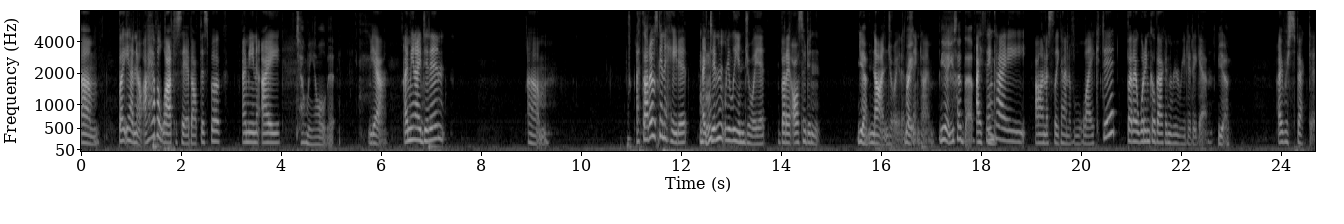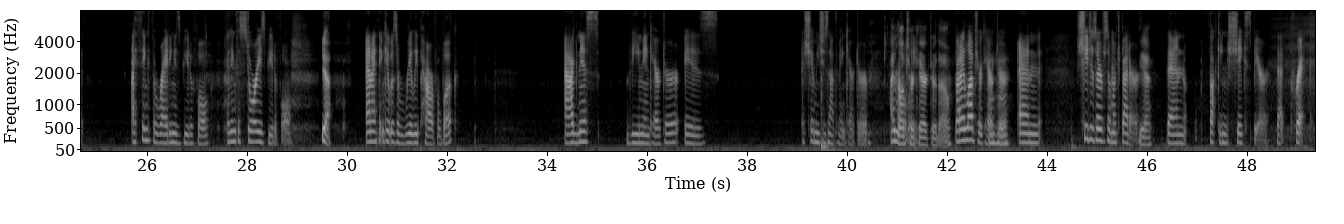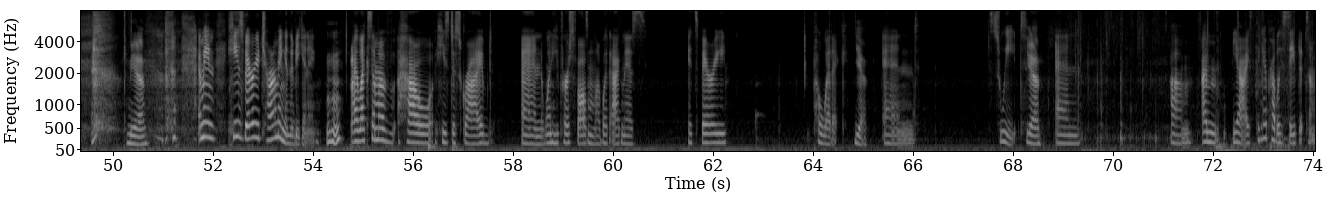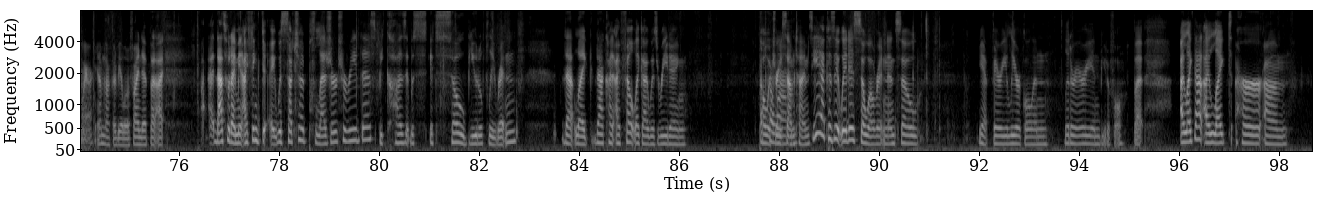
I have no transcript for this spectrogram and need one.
Um, but yeah, no, I have a lot to say about this book. I mean, I Tell me all of it. yeah, I mean, I didn't. Um, I thought I was gonna hate it. I Mhm. didn't really enjoy it, but I also didn't Yeah. not enjoy it at Right. the same time. Yeah, you said that. I think I honestly kind of liked it, but I wouldn't go back and reread it again. Yeah. I respect it. I think the writing is beautiful. I think the story is beautiful. Yeah. And I think it was a really powerful book. Agnes, the main character, is. I mean, she's not the main character, I loved her character though. but I loved her character. And she deserves so much better Yeah. than fucking Shakespeare, that prick. Yeah. I mean, he's very charming in the beginning. Mm-hmm. I like some of how he's described, and when he first falls in love with Agnes, it's very poetic Yeah. and sweet. Yeah. And um, I'm yeah, I think I probably saved it somewhere. I'm not gonna be able to find it, but I, I that's what I mean. I think th- it was such a pleasure to read this because it was it's so beautifully written that like that kind of, I felt like I was reading poetry sometimes. Yeah, because it, it is so well written and so yeah, very lyrical and literary and beautiful. But I like that. I liked her. Um,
